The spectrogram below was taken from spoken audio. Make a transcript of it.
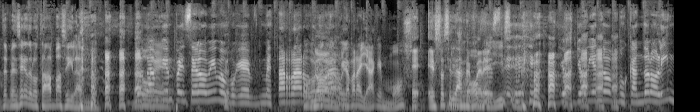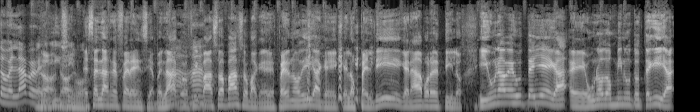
te pensé que te lo estabas vacilando. Yo Porque- también pensé lo mismo porque me está raro. No, ¿verdad? no. Mira para allá, qué hermoso. Eh, eso es la No, referencia. bellísimo. yo, yo viendo, buscando lo lindo, ¿verdad? Pero, No, no, Bellísimo. esa es la referencia, ¿verdad? Porque fui Ajá. paso a paso para que después no diga que, que los perdí, que nada por el estilo. Y una vez usted llega, eh, uno o dos minutos usted guía,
